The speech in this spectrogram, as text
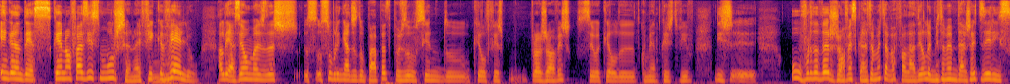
engrandece. Quem não faz isso murcha, não é? Fica uhum. velho. Aliás, é uma das sublinhados do Papa, depois do sino do, que ele fez para os jovens, que saiu aquele documento Cristo Vivo, diz. Uh, o verdadeiro jovem, se calhar também estava a falar dele, a mim também me dá jeito de dizer isso.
